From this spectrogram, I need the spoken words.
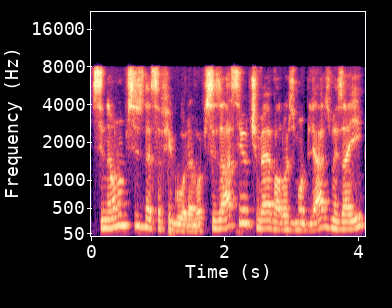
Senão, não preciso dessa figura. Vou precisar se eu tiver valores imobiliários, mas aí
